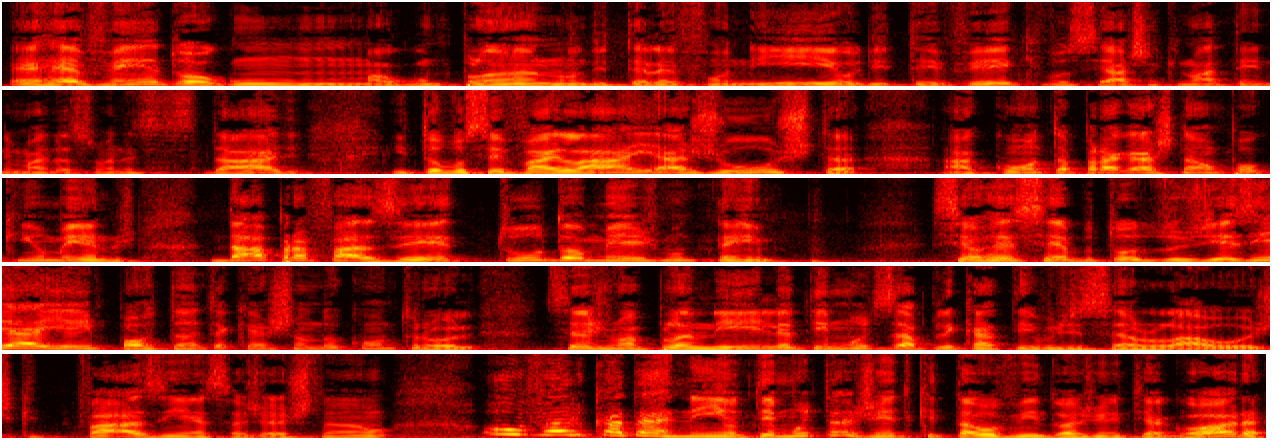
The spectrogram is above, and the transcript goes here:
é, revendo algum, algum plano de telefonia ou de TV que você acha que não atende mais da sua necessidade. Então você vai lá e ajusta a conta para gastar um pouquinho menos. Dá para fazer tudo ao mesmo tempo se eu recebo todos os dias. E aí é importante a questão do controle. Seja uma planilha, tem muitos aplicativos de celular hoje que fazem essa gestão. Ou o velho caderninho. Tem muita gente que está ouvindo a gente agora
